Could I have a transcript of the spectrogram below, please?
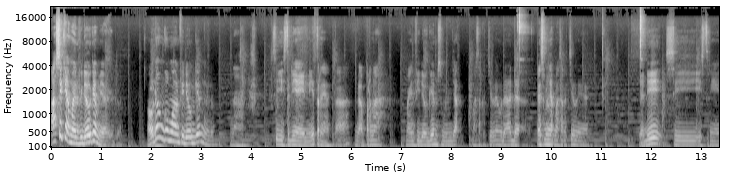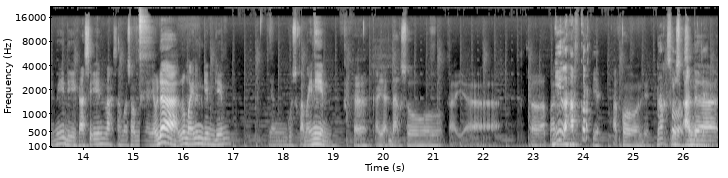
asik ya main video game ya gitu. Oh udah gue main video game gitu. Nah si istrinya ini ternyata nggak pernah main video game semenjak masa kecilnya udah ada. Eh semenjak masa kecilnya. Jadi si istrinya ini dikasihin lah sama suaminya. Ya udah, lu mainin game-game yang gue suka mainin. Hah. Kayak Dark Soul, kayak eh, apa? Gila, hardcore ya? Hardcore. ya. Dark Souls Terus ada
